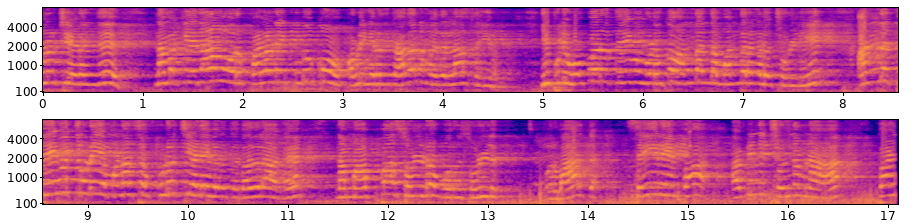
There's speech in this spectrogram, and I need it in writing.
குளிர்ச்சி அடைந்து நமக்கு ஏதாவது ஒரு பலனை கொடுக்கும் அப்படிங்கிறதுக்காக நம்ம இதெல்லாம் செய்யறோம் இப்படி ஒவ்வொரு தெய்வங்களுக்கும் அந்தந்த மந்திரங்களை சொல்லி அந்த தெய்வத்தினுடைய மனசை குளிர்ச்சி அடைவதற்கு பதிலாக நம்ம அப்பா சொல்ற ஒரு சொல்லு ஒரு வார்த்தை செய்யறேன்ப்பா அப்படின்னு சொன்னோம்னா பல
